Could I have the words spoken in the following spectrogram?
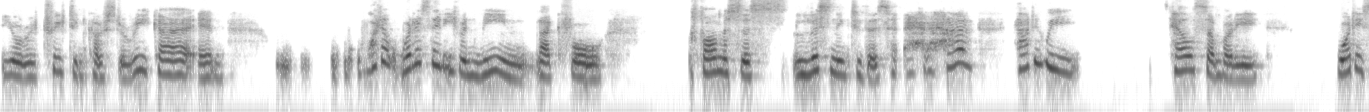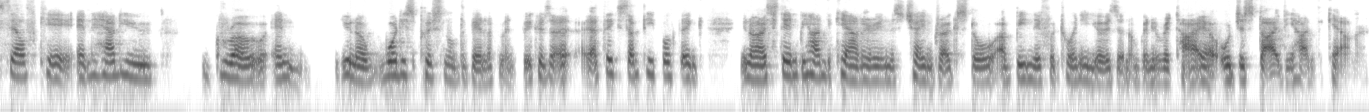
your retreat in Costa Rica, and what what does that even mean? Like for pharmacists listening to this, how how do we tell somebody what is self care and how do you grow and you know what is personal development because I, I think some people think you know i stand behind the counter in this chain drugstore i've been there for 20 years and i'm going to retire or just die behind the counter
